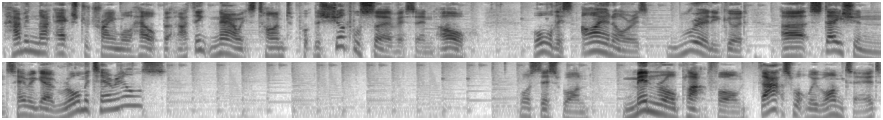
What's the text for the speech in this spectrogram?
Having that extra train will help, but I think now it's time to put the shuttle service in. Oh, all this iron ore is really good. Uh, stations. Here we go. Raw materials. What's this one? Mineral platform. That's what we wanted.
